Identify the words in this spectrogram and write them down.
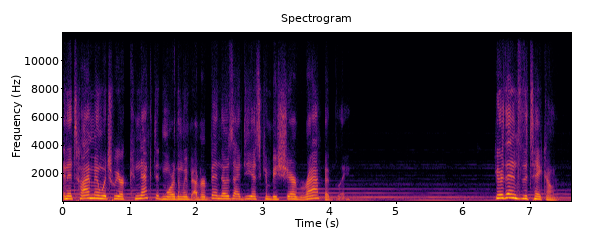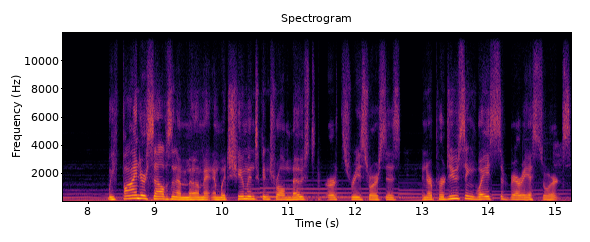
in a time in which we are connected more than we've ever been, those ideas can be shared rapidly. Here then is the take home. We find ourselves in a moment in which humans control most of Earth's resources and are producing wastes of various sorts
